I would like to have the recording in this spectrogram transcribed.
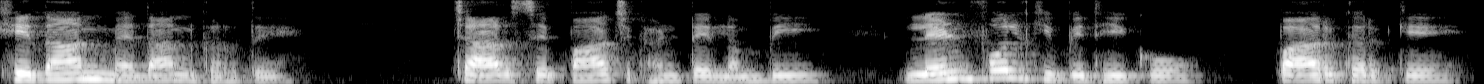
खेदान मैदान कर दे। चार से पाँच घंटे लंबी लैंडफॉल की विधि को पार करके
